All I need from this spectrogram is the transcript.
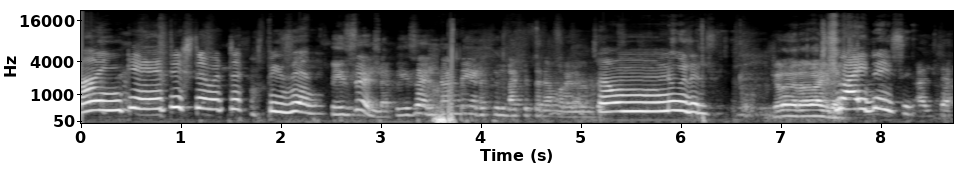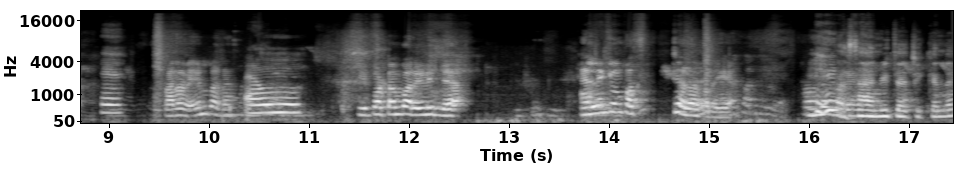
ആ എനിക്ക് ഏറ്റവും ഇഷ്ടപ്പെട്ട പിസയാണ് പിസ അല്ല പിസ അല്ലാണ്ട് ഇടയ്ക്ക് ഉണ്ടാക്കി തരാൻ നൂഡിൽസ് ഫ്രൈഡ് റൈസ് അല്ല പറ ഈ പൊട്ടൻ പറയണില്ല. അല്ലെങ്കിൽ ഫസ്റ്റ് അതാ പറയാ. സാൻഡ്വിച്ച് ചിക്കന്റെ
